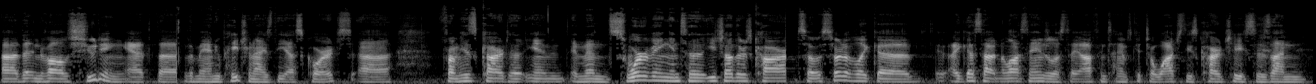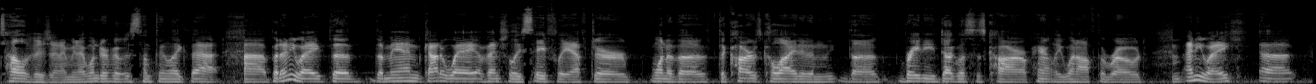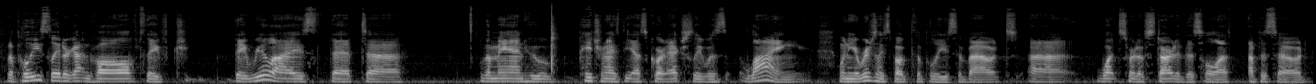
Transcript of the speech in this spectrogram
uh, that involved shooting at the the man who patronized the escort. Uh, from his car to and, and, then swerving into each other's car. So it's sort of like a, I guess out in Los Angeles, they oftentimes get to watch these car chases on television. I mean, I wonder if it was something like that. Uh, but anyway, the the man got away eventually safely after one of the the cars collided and the Brady Douglas's car apparently went off the road. Anyway, uh, the police later got involved. They've they realized that. Uh, the man who patronized the escort actually was lying when he originally spoke to the police about uh, what sort of started this whole episode.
